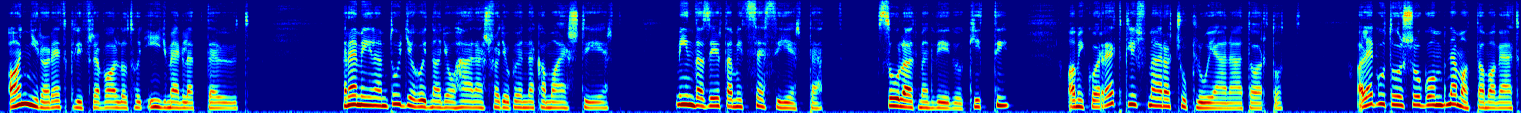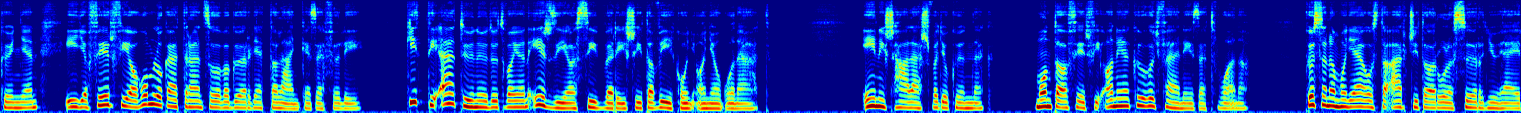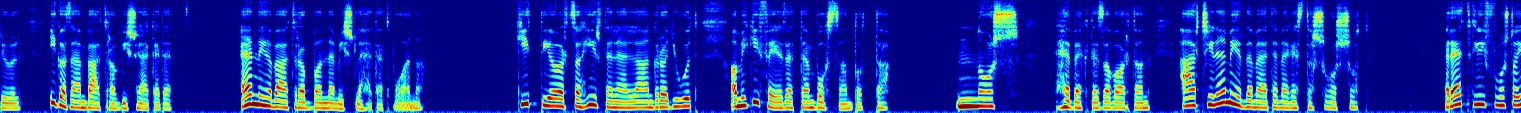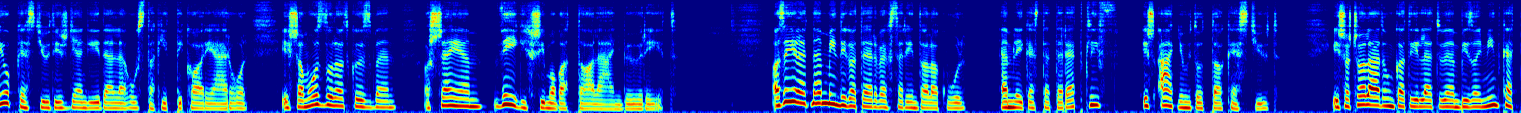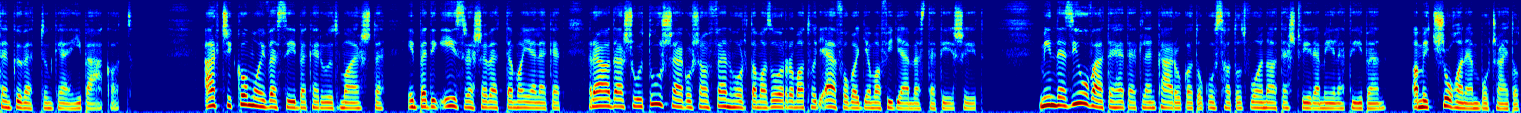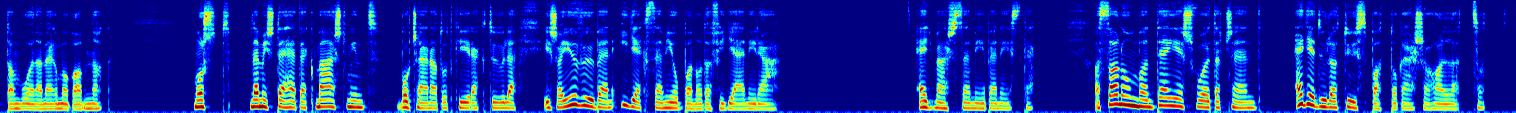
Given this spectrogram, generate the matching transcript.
Annyira Redcliffe-re vallott, hogy így meglepte őt. Remélem tudja, hogy nagyon hálás vagyok önnek a ma estiért. Mindazért, amit Szeszi értett. Szólalt meg végül Kitty, amikor Redcliffe már a csuklójánál tartott. A legutolsó gomb nem adta magát könnyen, így a férfi a homlokát ráncolva görnyett a lány keze fölé. Kitty eltűnődött, vajon érzi a szívverését a vékony anyagon át. Én is hálás vagyok önnek, mondta a férfi anélkül, hogy felnézett volna. Köszönöm, hogy elhozta Árcsit arról a szörnyű helyről. Igazán bátran viselkedett. Ennél bátrabban nem is lehetett volna. Kitty arca hirtelen lángra gyúlt, ami kifejezetten bosszantotta. Nos, hebegte zavartan, Árcsi nem érdemelte meg ezt a sorsot. Redcliffe most a jobb kesztyűt is gyengéden lehúzta Kitty karjáról, és a mozdulat közben a sejem végig simogatta a lány bőrét. Az élet nem mindig a tervek szerint alakul, emlékeztette Redcliffe, és átnyújtotta a kesztyűt. És a családunkat illetően bizony mindketten követtünk el hibákat. Árcsi komoly veszélybe került ma este, én pedig észre se vettem a jeleket, ráadásul túlságosan fennhordtam az orromat, hogy elfogadjam a figyelmeztetését. Mindez jóvá tehetetlen károkat okozhatott volna a testvérem életében, amit soha nem bocsájtottam volna meg magamnak. Most nem is tehetek mást, mint bocsánatot kérek tőle, és a jövőben igyekszem jobban odafigyelni rá. Egymás szemébe néztek. A szalomban teljes volt a csend, egyedül a tűz pattogása hallatszott.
